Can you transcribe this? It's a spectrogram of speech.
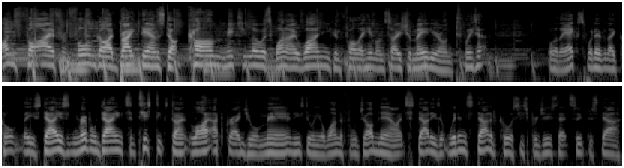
on fire from formguidebreakdowns.com. Mitchy Lewis 101. You can follow him on social media on Twitter or the X, whatever they call it these days. And Rebel Dane, statistics don't lie. Upgrade your man. He's doing a wonderful job now at studies at Widden Stud. Of course, he's produced that superstar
